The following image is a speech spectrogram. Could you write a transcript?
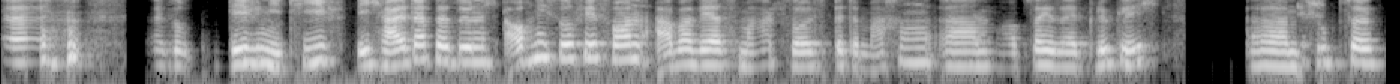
Äh, also definitiv, ich halte da persönlich auch nicht so viel von, aber wer es mag, soll es bitte machen. Ähm. Hauptsache ihr seid glücklich. Ähm, Flugzeug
